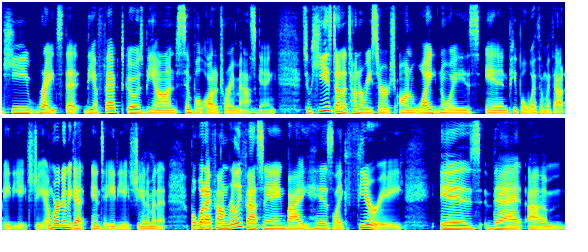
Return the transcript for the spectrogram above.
he writes that the effect goes beyond simple auditory masking. So he's done a ton of research on white noise in people with and without ADHD. And we're going to get into ADHD in a minute. But what I found really fascinating by his like theory is that um,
